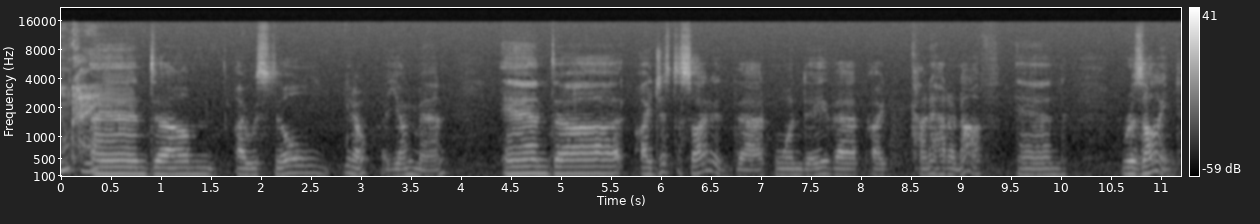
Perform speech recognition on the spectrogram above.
okay. And um, I was still, you know, a young man. And uh, I just decided that one day that I kind of had enough and resigned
